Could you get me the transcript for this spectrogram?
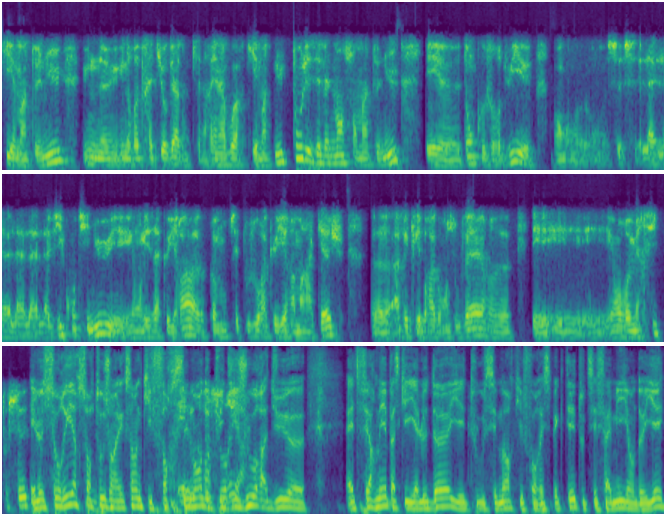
qui est maintenu, une, une retraite yoga donc qui n'a rien à voir qui est maintenue. Tous les événements sont maintenus et donc aujourd'hui la vie continue et, on les accueillera euh, comme on sait toujours accueillir à Marrakech euh, avec les bras grands ouverts euh, et, et on remercie tous ceux qui Et le sourire, surtout Jean-Alexandre, qui forcément depuis dix jours a dû euh, être fermé parce qu'il y a le deuil et tous ces morts qu'il faut respecter, toutes ces familles endeuillées.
